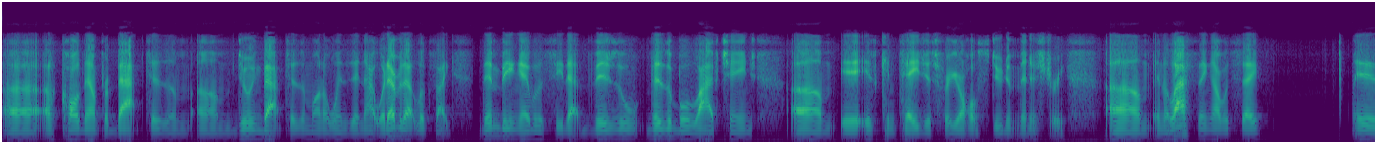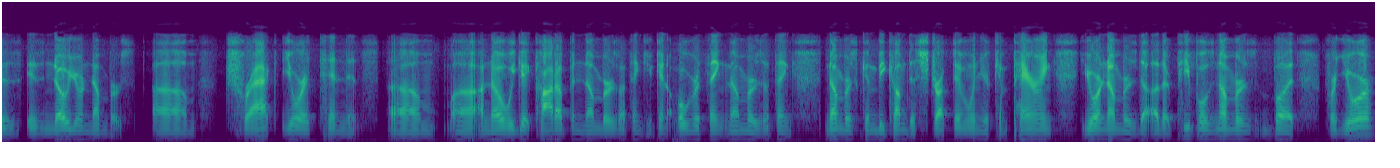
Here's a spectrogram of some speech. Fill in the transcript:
uh, a call down for baptism, um, doing baptism on a Wednesday night, whatever that looks like. Them being able to see that visual, visible life change um, is, is contagious for your whole student ministry. Um, and the last thing I would say is is know your numbers. Um, track your attendance. Um, uh, I know we get caught up in numbers. I think you can overthink numbers. I think numbers can become destructive when you're comparing your numbers to other people's numbers. But for your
